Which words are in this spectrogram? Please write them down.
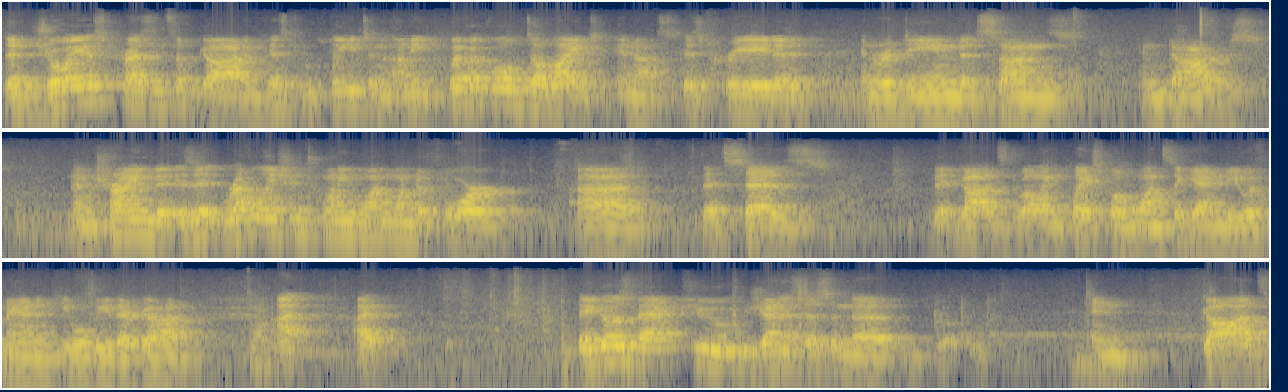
the joyous presence of God and His complete and unequivocal delight in us, His created and redeemed sons and daughters. I'm trying to, is it Revelation 21, 1 to 4, uh, that says that God's dwelling place will once again be with man and He will be their God? I, I, it goes back to Genesis and the and God's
